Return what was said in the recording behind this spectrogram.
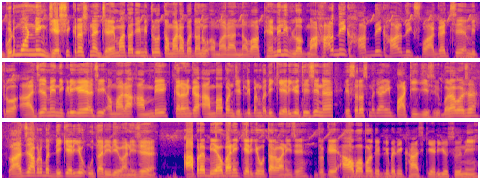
ગુડ મોર્નિંગ જય શ્રી કૃષ્ણ, જય માતાજી મિત્રો. તમારા બધાનું અમારા નવા ફેમિલી વ્લોગમાં હાર્દિક હાર્દિક હાર્દિક સ્વાગત છે. મિત્રો, આજે અમે નીકળી ગયા છીએ અમારા આંબે. કારણ કે આંબા પણ જેટલી પણ બધી કેરીઓ થઈ છે ને, એ સરસ મજાની પાકી ગઈ છે. બરાબર છે? તો આજે આપણે બધી કેરીઓ ઉતારી દેવાની છે. આપણે બે બાની કેરીઓ ઉતારવાની છે. જો કે આ ઓબા પર તો એટલી બધી ખાસ કેરીઓ છે નહીં.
